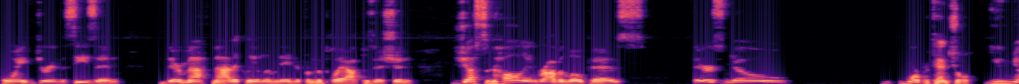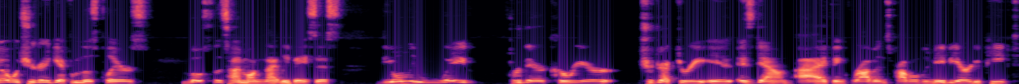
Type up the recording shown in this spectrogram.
point during the season, they're mathematically eliminated from the playoff position. Justin Holiday and Robin Lopez, there's no more potential. You know what you're going to get from those players most of the time on a nightly basis. The only way for their career trajectory is, is down. I think Robin's probably maybe already peaked.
